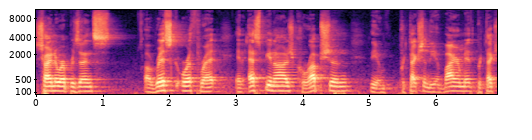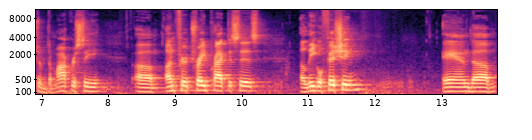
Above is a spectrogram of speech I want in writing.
China represents a risk or a threat in espionage, corruption, the protection of the environment, protection of democracy, um, unfair trade practices, illegal fishing, and um,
